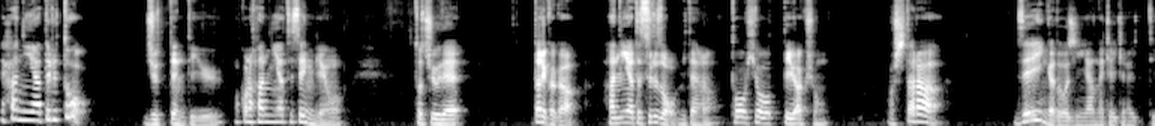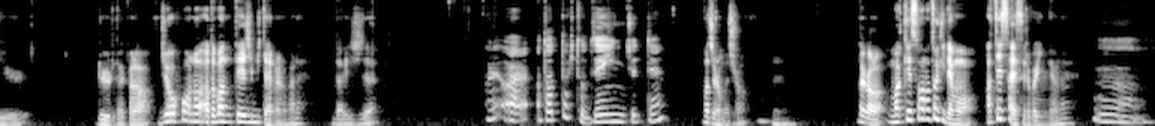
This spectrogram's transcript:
で、犯人当てると10点っていう、この犯人当て宣言を途中で誰かが犯人当てするぞみたいな投票っていうアクションをしたら、全員が同時にやんなきゃいけないっていうルールだから、情報のアドバンテージみたいなのがね、大事で。あれあれ当たった人全員10点？もちろんもちろん。うん。だから、負けそうな時でも当てさえすればいいんだよね。うん。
